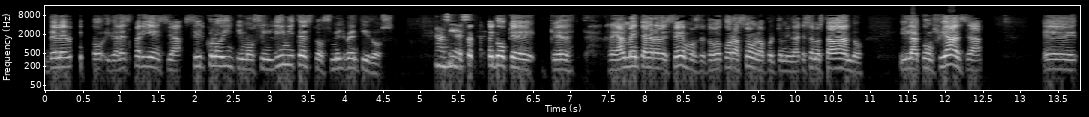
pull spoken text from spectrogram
del evento y de la experiencia Círculo Íntimo Sin Límites 2022. Así es. Eso es algo que, que realmente agradecemos de todo corazón la oportunidad que se nos está dando y la confianza eh,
